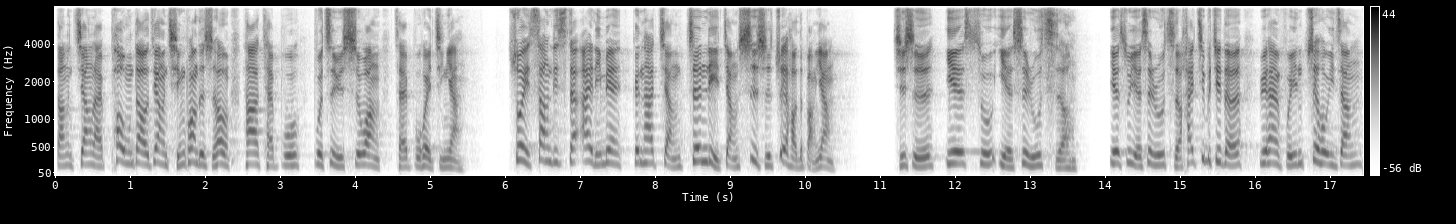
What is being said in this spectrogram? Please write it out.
当将来碰到这样情况的时候，他才不不至于失望，才不会惊讶。所以，上帝是在爱里面跟他讲真理、讲事实最好的榜样。其实，耶稣也是如此哦。耶稣也是如此。还记不记得约翰福音最后一章，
